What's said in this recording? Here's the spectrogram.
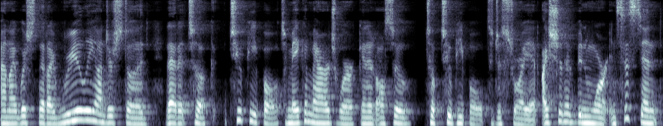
And I wish that I really understood that it took two people to make a marriage work. And it also took two people to destroy it. I should have been more insistent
